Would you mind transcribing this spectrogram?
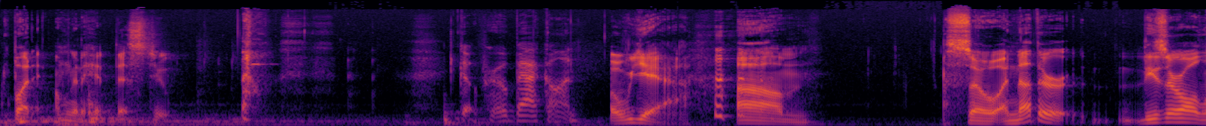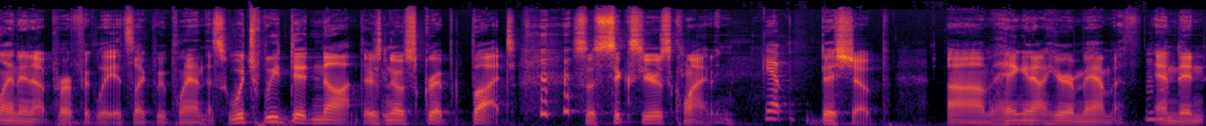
But I'm going to hit this too. GoPro back on. Oh yeah. Um so another these are all lining up perfectly. It's like we planned this, which we did not. There's no script, but so 6 years climbing. Yep. Bishop um, hanging out here in Mammoth, and then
